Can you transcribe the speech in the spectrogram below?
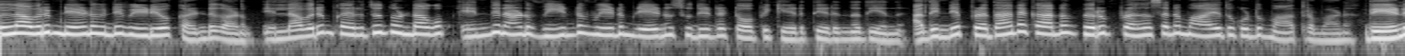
എല്ലാവരും രേണുവിന്റെ വീഡിയോ കണ്ടു കാണും. എല്ലാവരും കരുതുന്നുണ്ടാകും എന്തിനാണ് വീണ്ടും വീണ്ടും രേണു സുധിയുടെ ടോപ്പിക് എടുത്തിടുന്നത് എന്ന്. അതിന്റെ പ്രധാന കാരണം വെറും പ്രഹസനമായതുകൊണ്ട് മാത്രമാണ്. രേണു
